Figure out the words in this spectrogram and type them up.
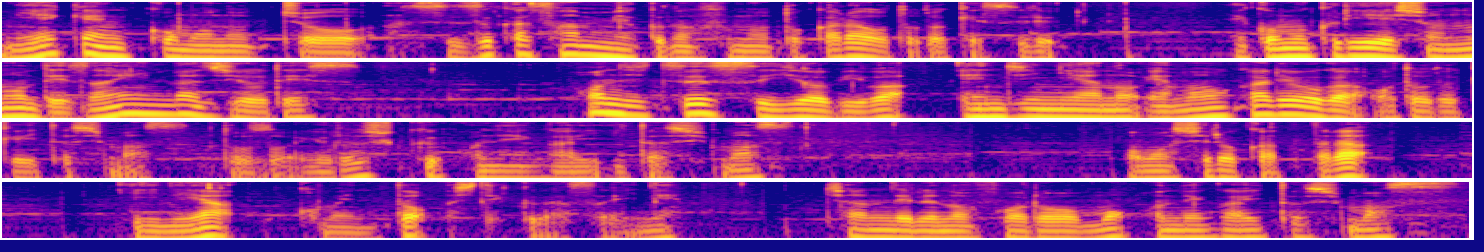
三重県菰野町鈴鹿山脈のふからお届けするエコムクリエーションのデザインラジオです。本日水曜日はエンジニアの山岡亮がお届けいたします。どうぞよろしくお願いいたします。面白かったらいいねやコメントしてくださいね。チャンネルのフォローもお願いいたします。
